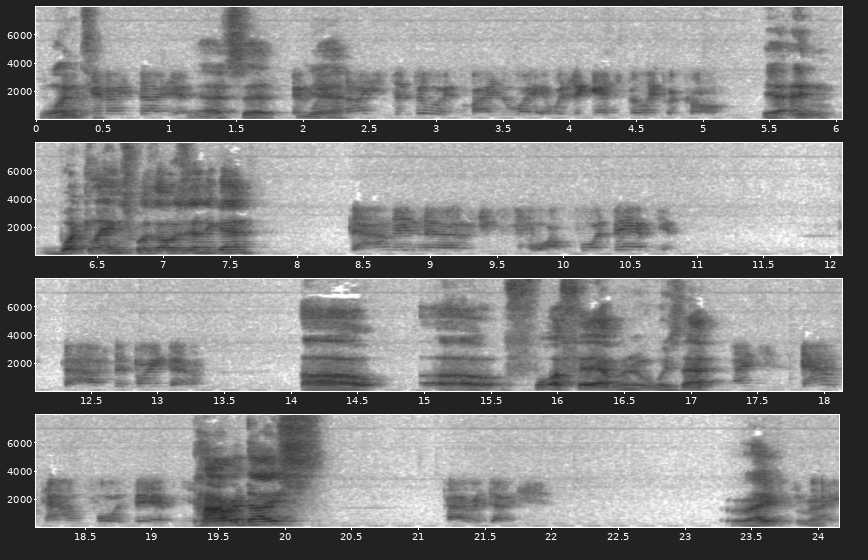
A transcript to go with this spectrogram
one. What can I tell you? That's it. It was nice to do it. And by the way, it was against Billy Picone. Yeah. And what lanes were those in again? uh, uh, Fourth Avenue. Was that That's downtown Fourth Avenue? Paradise? Paradise. Right. Right.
